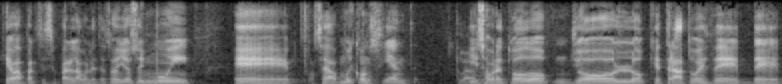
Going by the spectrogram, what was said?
que va a participar en la boleta. Entonces yo soy muy, eh, o sea, muy consciente. Claro. Y sobre todo, yo lo que trato es de, de-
